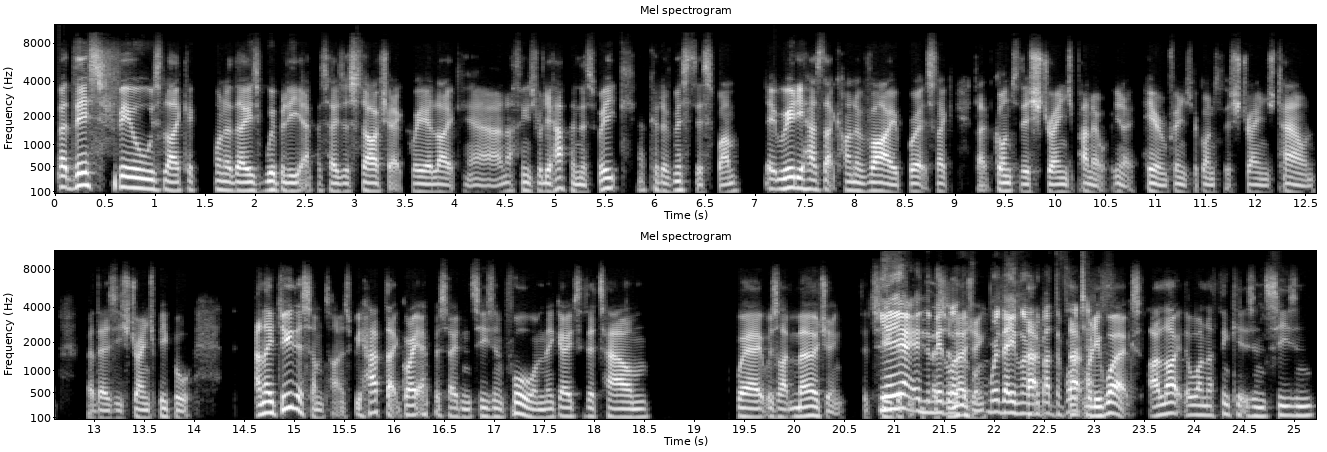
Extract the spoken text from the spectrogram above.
But this feels like a, one of those wibbly episodes of Star Trek where you're like, yeah, nothing's really happened this week. I could have missed this one. It really has that kind of vibe where it's like they've gone to this strange planet, you know, here in Fringe, they've gone to this strange town where there's these strange people. And they do this sometimes. We had that great episode in season four when they go to the town where it was like merging the two. Yeah, yeah, in the middle of merging the, where they learned that, about the vortex. that really works. I like the one I think it is in season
